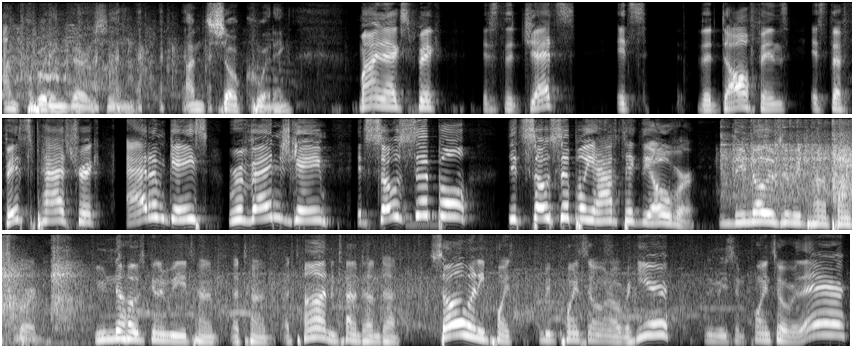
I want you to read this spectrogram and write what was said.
I'm quitting very soon. I'm so quitting. My next pick, is the Jets, it's the Dolphins, it's the Fitzpatrick Adam Gase revenge game. It's so simple. It's so simple. You have to take the over. You know there's gonna be a ton of points scored. You know it's gonna be a ton, of, a ton, of, a ton, a ton, a ton, a ton. So many points. Be points going over here. There's gonna be some points over there.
